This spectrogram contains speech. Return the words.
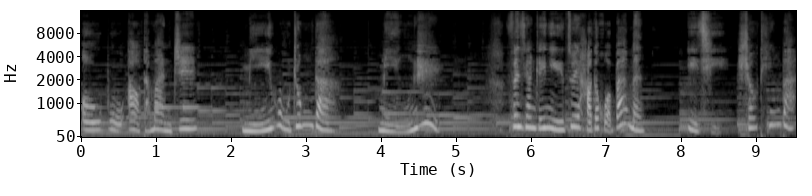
欧布奥特曼之迷雾中的明日》，分享给你最好的伙伴们，一起收听吧。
